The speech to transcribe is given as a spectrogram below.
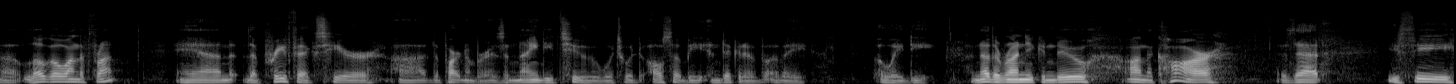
uh, logo on the front, and the prefix here, uh, the part number is a 92, which would also be indicative of a OAD. Another run you can do on the car is that you see,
